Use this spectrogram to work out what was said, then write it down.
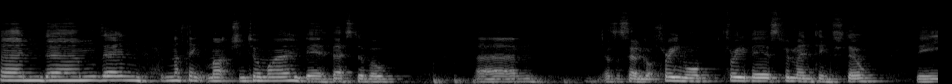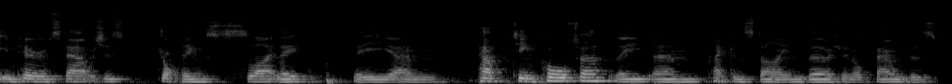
And um, then nothing much until my own beer festival. Um, as I said, I've got three more, three beers fermenting still. The Imperial Stout, which is dropping slightly. The um, Palpatine Porter, the um, Frankenstein version of Founders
